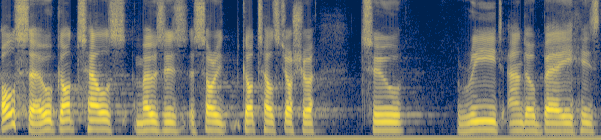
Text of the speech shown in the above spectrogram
also, God tells Moses, uh, sorry, God tells Joshua to read and obey his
